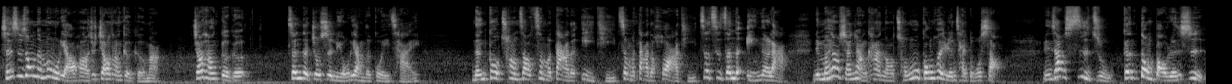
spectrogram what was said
陈时中的幕僚哈，就焦糖哥哥嘛，焦糖哥哥真的就是流量的鬼才，能够创造这么大的议题、这么大的话题，这次真的赢了啦！你们要想想看哦，宠物工会人才多少？你知道饲主跟动保人士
